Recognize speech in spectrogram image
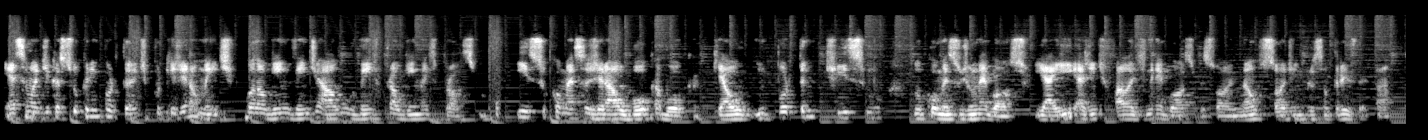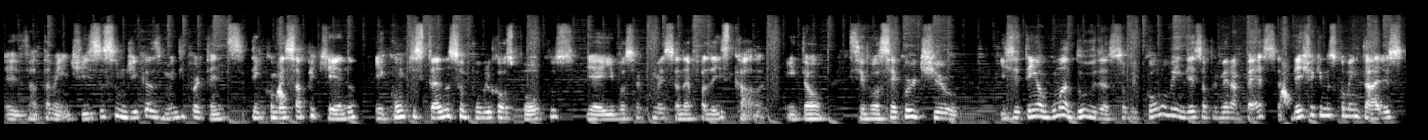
Essa é uma dica super importante porque geralmente quando alguém vende algo, vende para alguém mais próximo. Isso começa a gerar o boca a boca, que é o importantíssimo no começo de um negócio. E aí a gente fala de negócio, pessoal, e não só de impressão 3D, tá? Exatamente. Isso são dicas muito importantes. Tem que começar pequeno e conquistando seu público aos poucos, e aí você começando a fazer escala. Então, se você curtiu e se tem alguma dúvida sobre como vender sua primeira peça, deixa aqui nos comentários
